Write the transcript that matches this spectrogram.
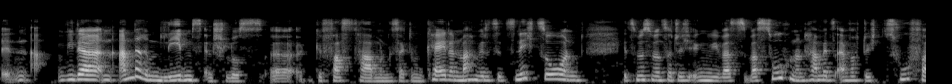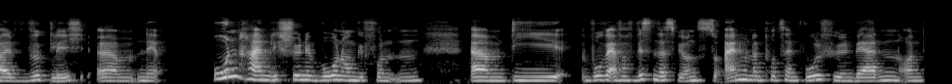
in, wieder einen anderen Lebensentschluss äh, gefasst haben und gesagt haben, okay, dann machen wir das jetzt nicht so und jetzt müssen wir uns natürlich irgendwie was, was suchen und haben jetzt einfach durch Zufall wirklich ähm, eine unheimlich schöne Wohnung gefunden, ähm, die, wo wir einfach wissen, dass wir uns zu 100 Prozent wohlfühlen werden. Und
